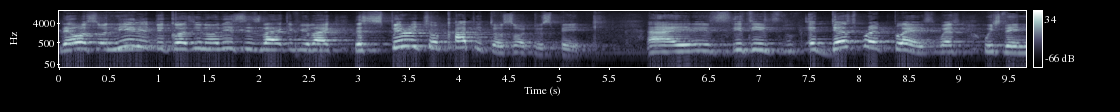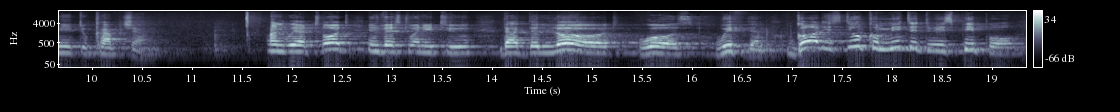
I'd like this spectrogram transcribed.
they also need it because, you know, this is like, if you like, the spiritual capital, so to speak. Uh, it, is, it is a desperate place which they need to capture. And we are told in verse 22 that the Lord was with them. God is still committed to his people,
